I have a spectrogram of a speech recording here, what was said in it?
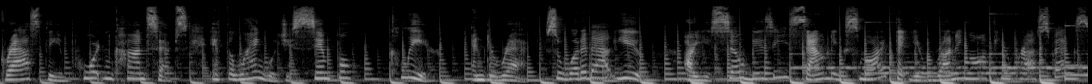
grasp the important concepts if the language is simple, clear, and direct. So, what about you? Are you so busy sounding smart that you're running off your prospects?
